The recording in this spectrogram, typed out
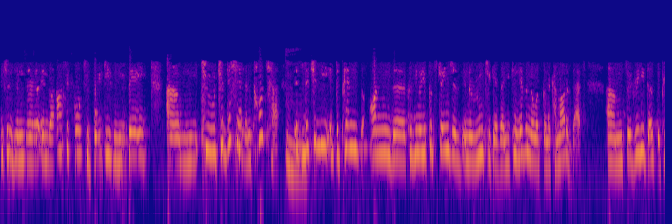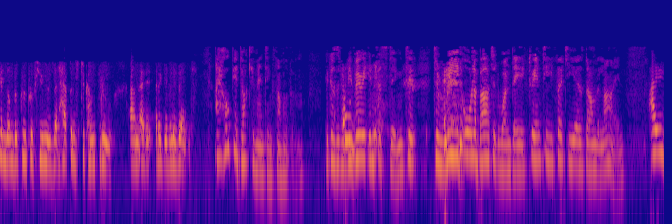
mentioned in the in the article to Boyki's Muse, um, to tradition and culture. Mm-hmm. It literally it depends on the because you know you put strangers in a room together, you can never know what's going to come out of that. Um, so it really does depend on the group of humans that happens to come through um, at, a, at a given event. I hope you're documenting some of them because it would be very interesting to to read all about it one day, 20, 30 years down the line. I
